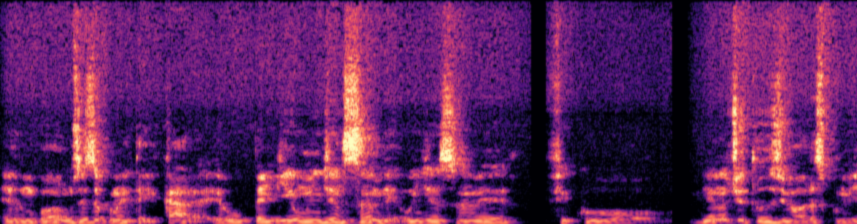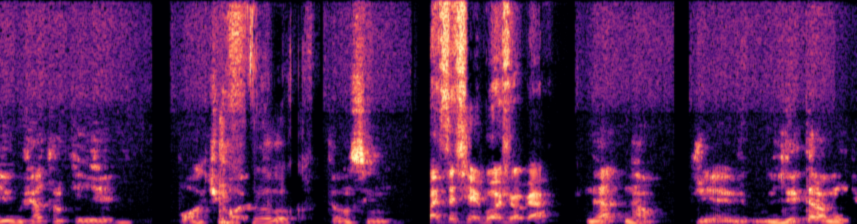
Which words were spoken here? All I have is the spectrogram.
eu não, não sei se eu comentei, cara, eu peguei um Indian Summer, o Indian Summer ficou menos de 12 horas comigo, já troquei ele, porte. Ô, louco. então assim, Mas você chegou a jogar? não, não literalmente,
